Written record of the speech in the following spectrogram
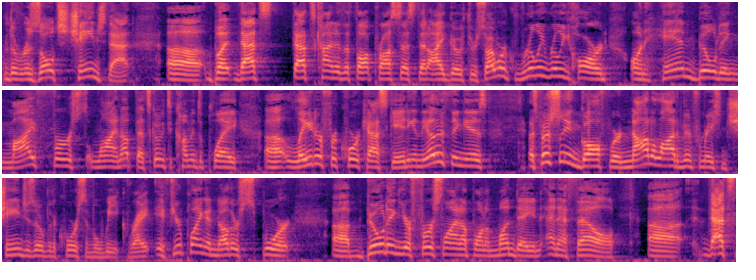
the results change that, uh, but that's that's kind of the thought process that I go through. So I work really, really hard on hand building my first lineup that's going to come into play uh, later for core cascading. And the other thing is, especially in golf where not a lot of information changes over the course of a week, right? If you're playing another sport, uh, building your first lineup on a Monday in NFL, uh, that's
